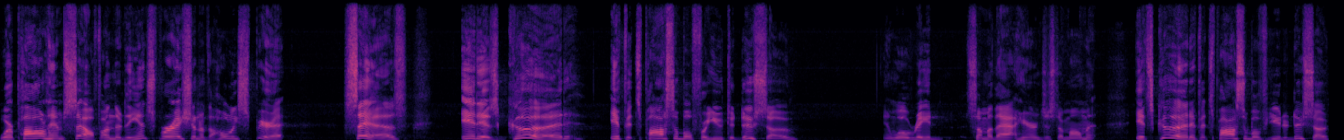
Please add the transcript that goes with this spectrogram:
where Paul himself, under the inspiration of the Holy Spirit, says, It is good if it's possible for you to do so. And we'll read some of that here in just a moment. It's good if it's possible for you to do so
